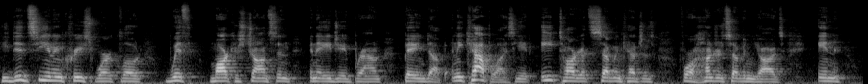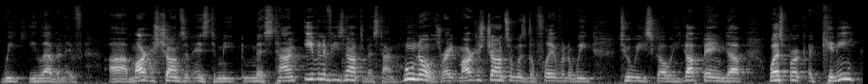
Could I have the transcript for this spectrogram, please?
he did see an increased workload with Marcus Johnson and AJ Brown banged up, and he capitalized. He had eight targets, seven catches for 107 yards in Week 11. If uh, Marcus Johnson is to miss time, even if he's not to miss time, who knows, right? Marcus Johnson was the flavor of the week two weeks ago. He got banged up. Westbrook-Ikhine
